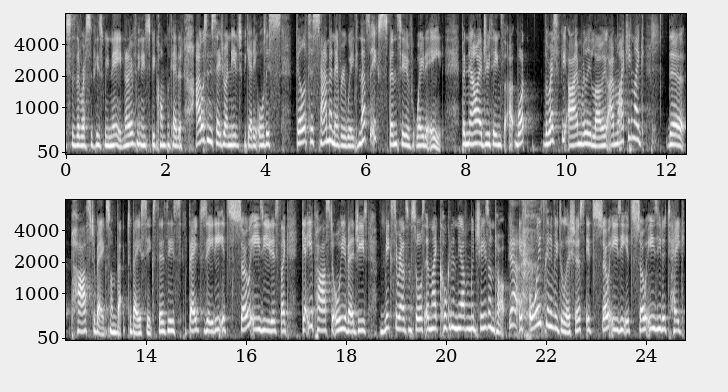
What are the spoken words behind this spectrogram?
This is the recipes we need. Not everything needs to be complicated. I was in a stage where I needed to be getting all this fillet to salmon every week, and that's an expensive way to eat. But now I do things. uh, What the recipe I'm really loving, I'm liking like the pasta bakes on Back to Basics. There's this baked ziti. It's so easy. You just like get your pasta, all your veggies, mix around some sauce, and like cook it in the oven with cheese on top. Yeah. It's always going to be delicious. It's so easy. It's so easy to take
